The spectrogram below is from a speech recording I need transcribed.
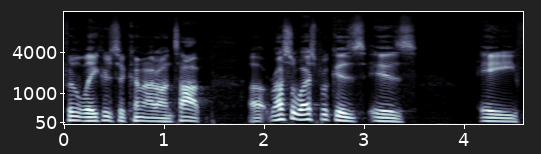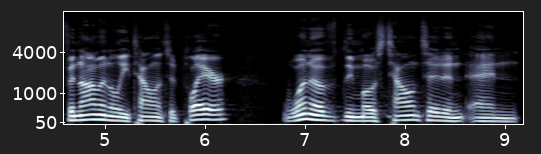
for the Lakers to come out on top. Uh, Russell Westbrook is is a phenomenally talented player, one of the most talented and and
